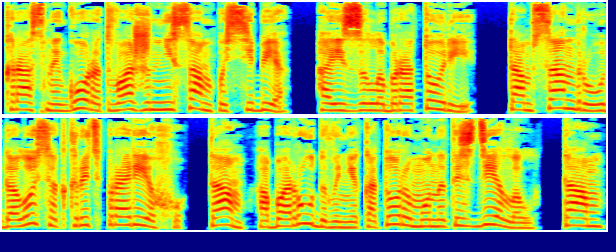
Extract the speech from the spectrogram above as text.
Красный город важен не сам по себе, а из-за лаборатории. Там Сандру удалось открыть прореху. Там оборудование, которым он это сделал. Там...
